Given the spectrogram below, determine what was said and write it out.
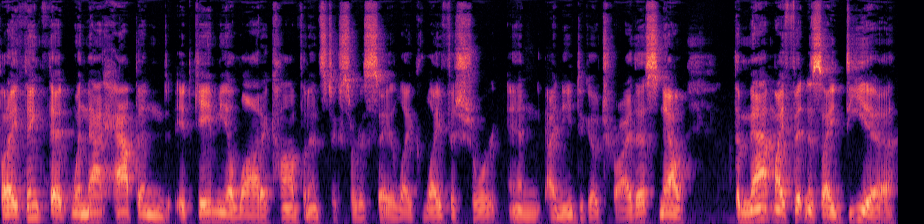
But I think that when that happened, it gave me a lot of confidence to sort of say, like, life is short and I need to go try this. Now, the Map My Fitness idea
